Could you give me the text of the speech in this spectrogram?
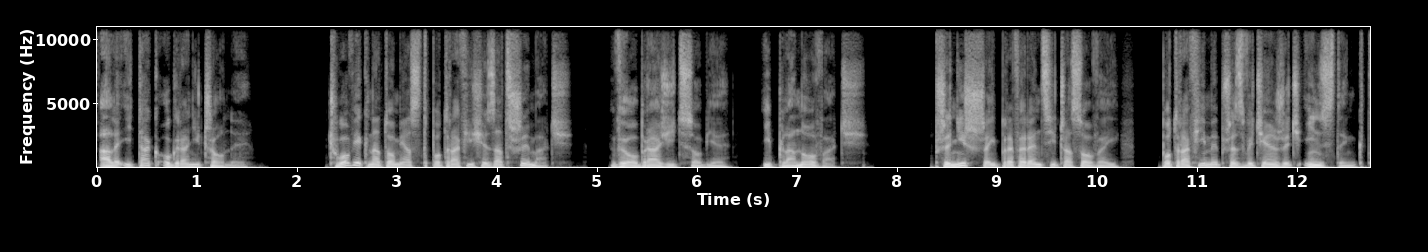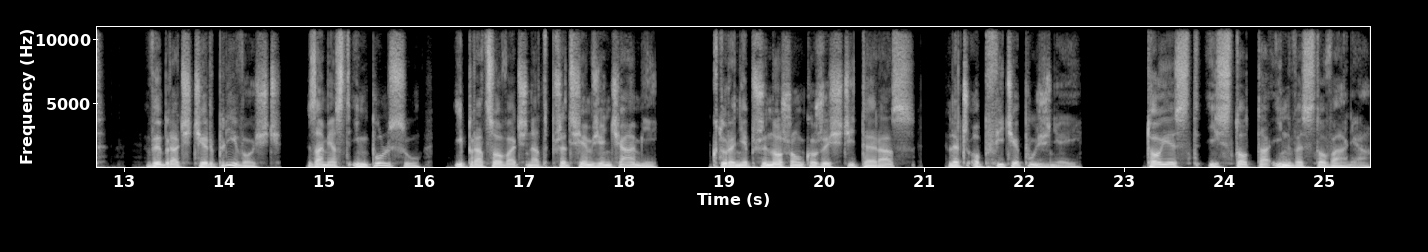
ale i tak ograniczony. Człowiek natomiast potrafi się zatrzymać, wyobrazić sobie i planować. Przy niższej preferencji czasowej potrafimy przezwyciężyć instynkt, wybrać cierpliwość zamiast impulsu i pracować nad przedsięwzięciami, które nie przynoszą korzyści teraz, lecz obficie później. To jest istota inwestowania.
